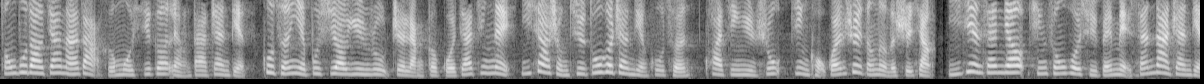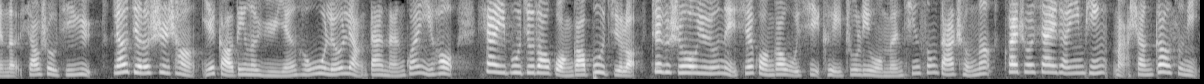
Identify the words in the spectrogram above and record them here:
同步到加拿大和墨西哥两大站点，库存也不需要运入这两个国家境内，一下省去多个站点库存、跨境运输、进口关税等等的事项，一箭三雕，轻松获取北美三大站点的销售机遇。了解了市场，也搞定了语言和物流两大难关以后。下一步就到广告布局了，这个时候又有哪些广告武器可以助力我们轻松达成呢？快戳下一条音频，马上告诉你。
